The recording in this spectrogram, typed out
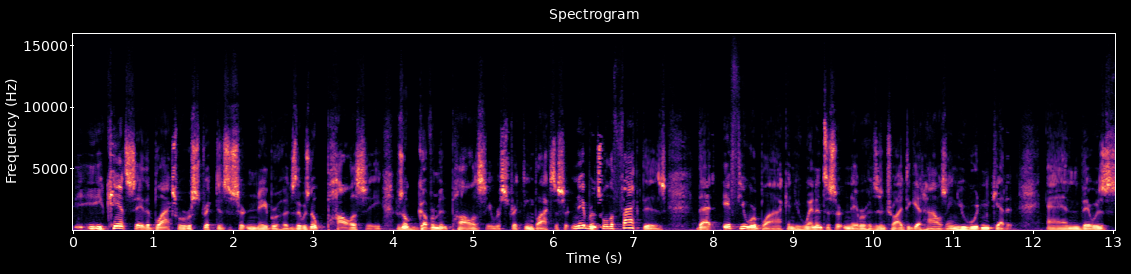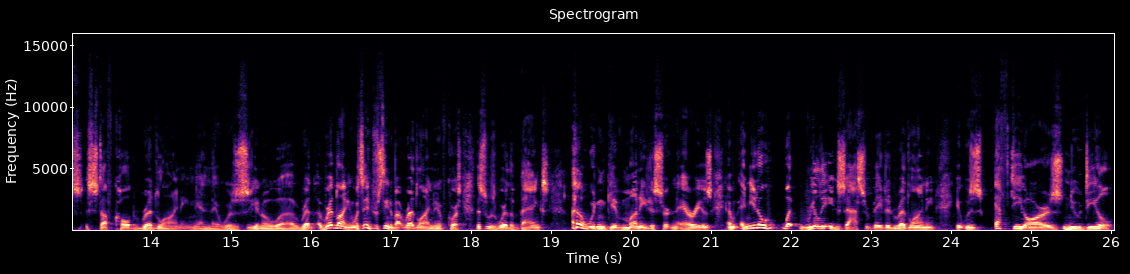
you can't say that blacks were restricted to certain neighborhoods. There was no policy, there was no government policy restricting blacks to certain neighborhoods. Well, the fact is that if you were black and you went into certain neighborhoods and tried to get housing, you wouldn't get it. And there was stuff called redlining, and there was, you know, uh, red, redlining. What's interesting about redlining, of course, this was where the banks wouldn't give money to certain areas. And, and you know what really exacerbated redlining? It was FDR's New Deal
